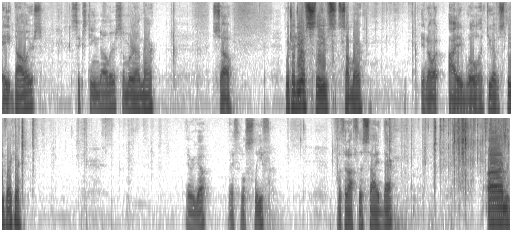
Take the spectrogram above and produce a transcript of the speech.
$8, $16, somewhere around there. So, which I do have sleeves somewhere. You know what? I will. Do have a sleeve right here. There we go. Nice little sleeve. Put that off to the side there. Um,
